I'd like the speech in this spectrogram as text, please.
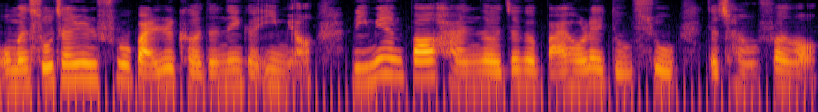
我们俗称孕妇百日咳的那个疫苗，里面包含了这个白喉类毒素的成分哦。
